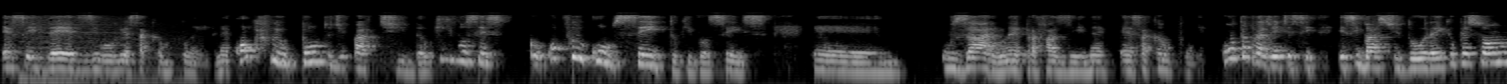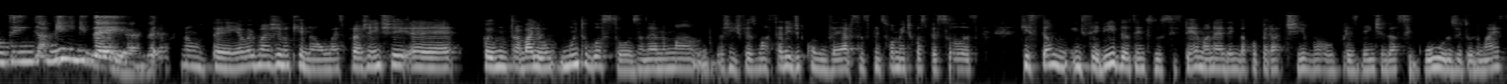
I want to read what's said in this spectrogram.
essa ideia de desenvolver essa campanha? Né? Qual que foi o ponto de partida? O que, que vocês qual foi o conceito que vocês é, usaram né, para fazer né, essa campanha? Conta para gente esse, esse bastidor aí que o pessoal não tem a mínima ideia. Né? Não tem, eu imagino que não, mas para a gente é, foi um trabalho muito gostoso. Né? Numa, a gente fez uma série de conversas, principalmente com as pessoas que estão inseridas dentro do sistema, né, dentro da cooperativa, o presidente da Seguros e tudo mais.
